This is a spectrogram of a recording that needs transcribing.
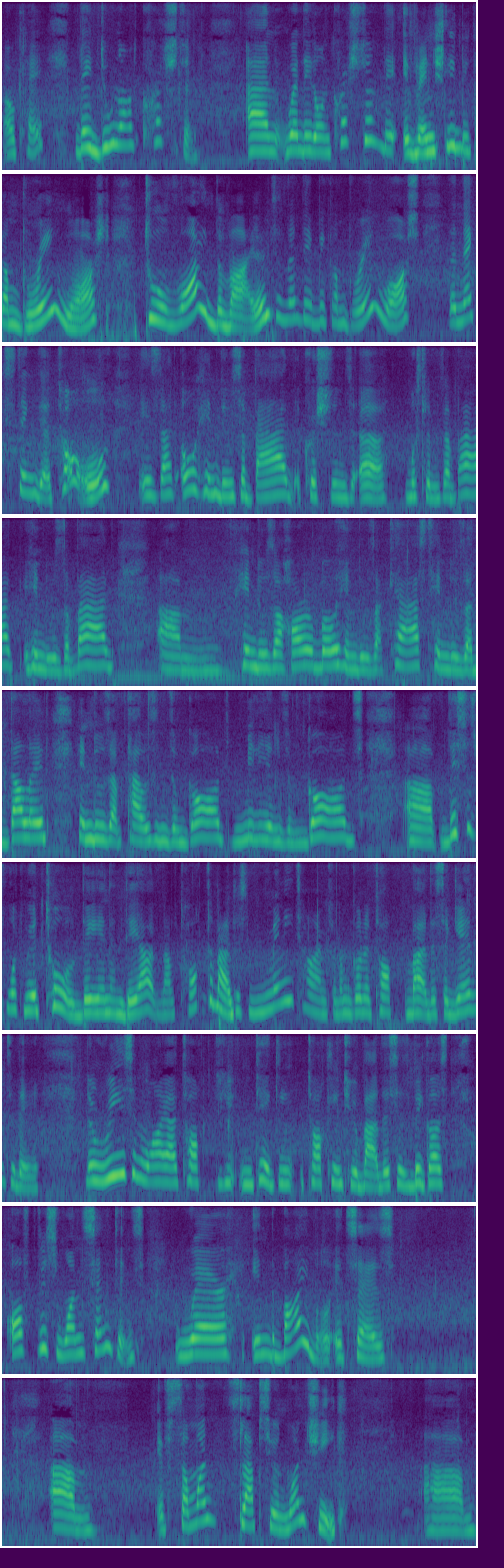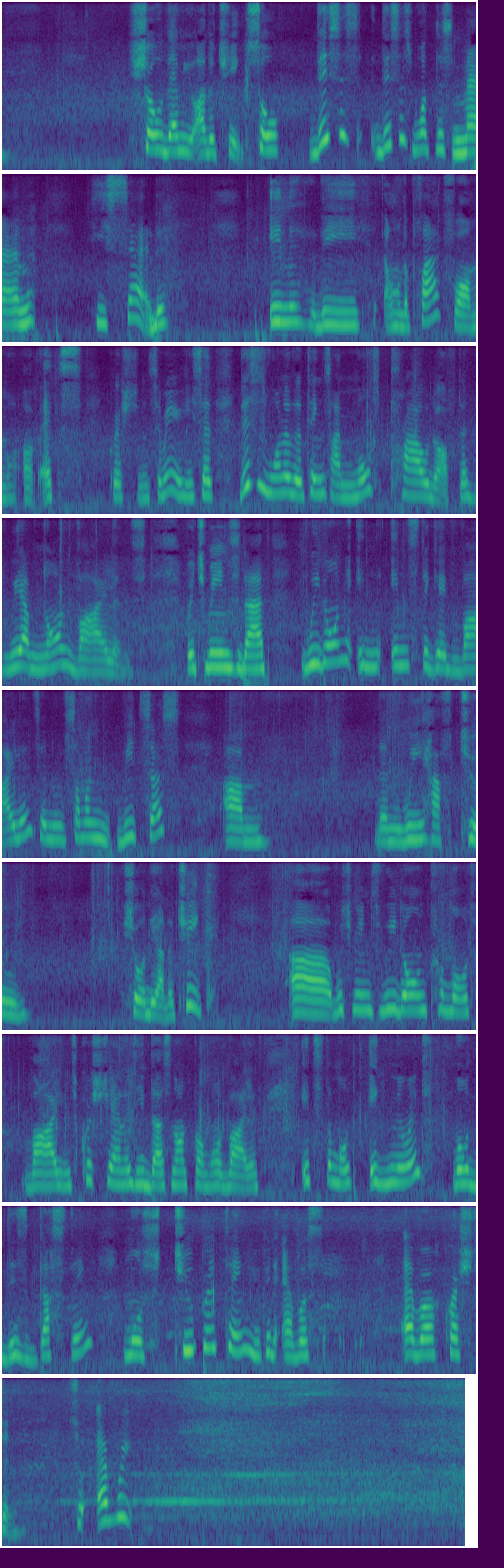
Okay? They do not question. And when they don't question, they eventually become brainwashed to avoid the violence. And when they become brainwashed, the next thing they're told is that, oh, Hindus are bad, Christians, uh, Muslims are bad, Hindus are bad, um, Hindus are horrible, Hindus are caste, Hindus are Dalit, Hindus have thousands of gods, millions of gods. Uh, this is what we're told day in and day out. And I've talked about this many times, and I'm going to talk about this again today. The reason why I talk to you, taking, talking to you about this is because of this one sentence where in the Bible it says, um, if someone slaps you in one cheek, um, show them your other cheek. So this is this is what this man he said in the on the platform of ex Christian Samir. He said, This is one of the things I'm most proud of that we have non violence, which means that we don't in- instigate violence, and if someone beats us, um, then we have to show the other cheek uh, which means we don't promote violence. Christianity does not promote violence. It's the most ignorant, most disgusting, most stupid thing you can ever ever question. So every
